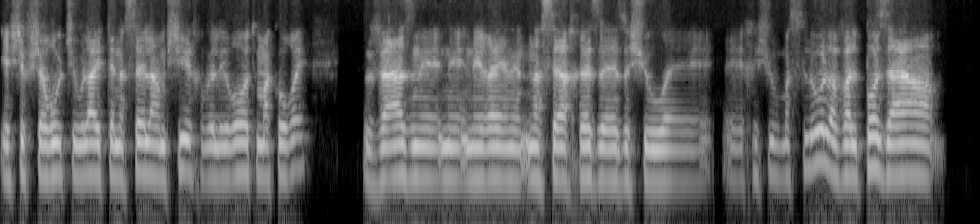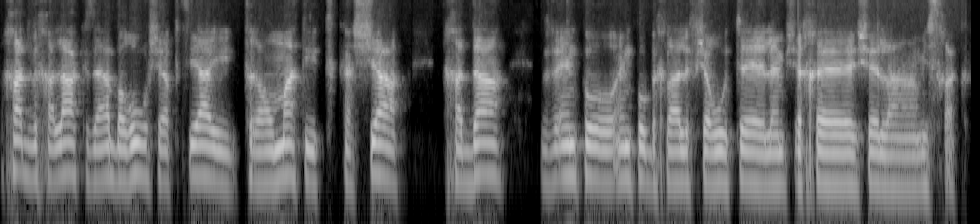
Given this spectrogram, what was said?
יש אפשרות שאולי תנסה להמשיך ולראות מה קורה ואז נ, נ, נראה, נעשה אחרי זה איזשהו אה, חישוב מסלול, אבל פה זה היה חד וחלק, זה היה ברור שהפציעה היא טראומטית, קשה, חדה, ואין פה, פה בכלל אפשרות uh, להמשך uh, של המשחק.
